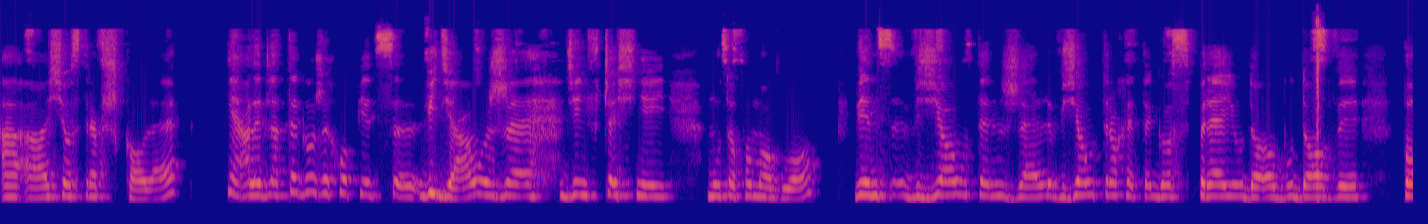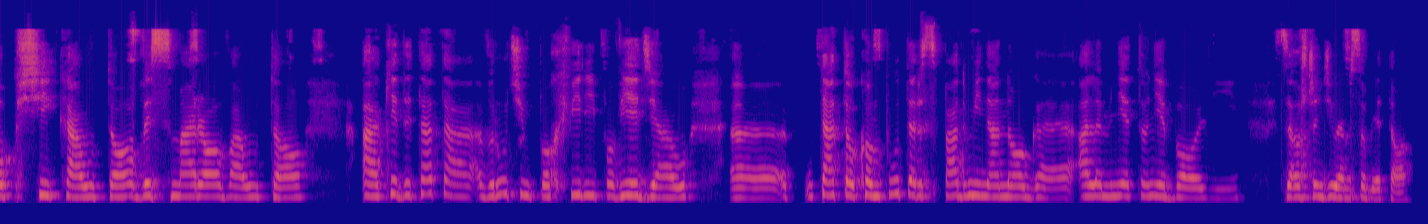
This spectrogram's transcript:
a, a siostra w szkole. Nie, ale dlatego, że chłopiec e, widział, że dzień wcześniej mu to pomogło, więc wziął ten żel, wziął trochę tego sprayu do obudowy, popsikał to, wysmarował to. A kiedy tata wrócił po chwili, powiedział: e, Tato, komputer spadł mi na nogę, ale mnie to nie boli. Zaoszczędziłem sobie to.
